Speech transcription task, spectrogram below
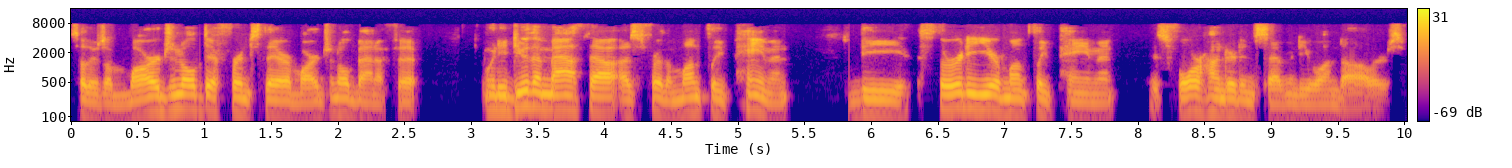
So there's a marginal difference there, marginal benefit. When you do the math out as for the monthly payment, the 30 year monthly payment is $471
